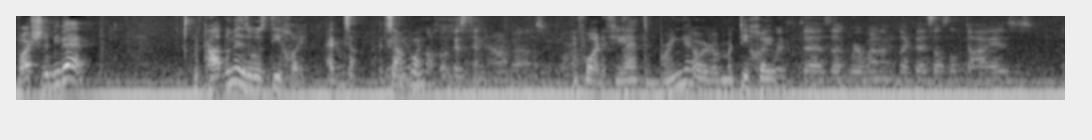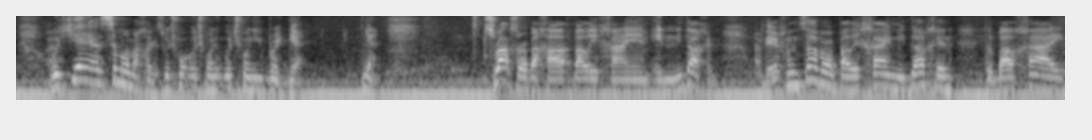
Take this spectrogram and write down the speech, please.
Why should it be bad? The problem is it was dichoy at some, at some point. If what? If you had to bring it or dichoy? With the, where one of them, like the Azazel dies. Which yeah, similar machlekes. Which one? Which one? Which one you bring? Yeah, yeah. Rav Savar Bali Chaim Eden Nidachin. Rav Yechon Savar Bali Chaim Nidachin. The Bal Chai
